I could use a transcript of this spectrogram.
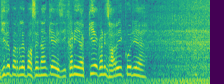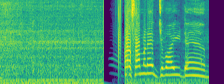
ਜਿਹਦੇ ਪਰਲੇ ਪਾਸੇ ਲੰਘ ਕੇ ਆਏ ਸੀ। ਖਣੀ ਅੱਕੀ ਹੈ ਖਣੀ ਸਾਰੇ ਇੱਕੋ ਜਿਹੇ ਆ। ਆ ਸਾਹਮਣੇ ਜਵਾਈ ਡੈਮ।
